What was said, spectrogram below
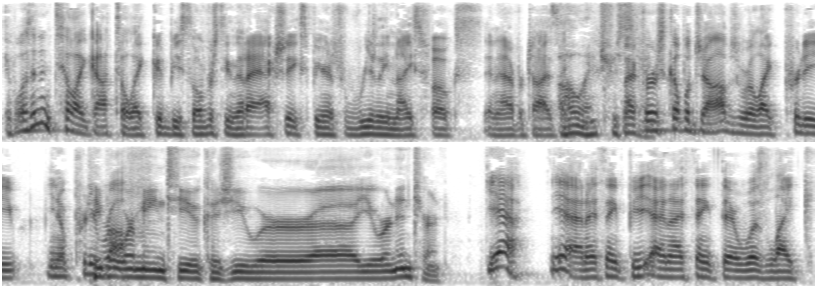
It wasn't until I got to like Goodby Silverstein that I actually experienced really nice folks in advertising. Oh, interesting. My first couple jobs were like pretty, you know, pretty People rough. were mean to you because you were uh, you were an intern. Yeah, yeah, and I think and I think there was like,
